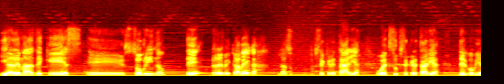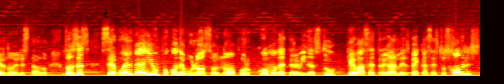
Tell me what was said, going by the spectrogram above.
Y además de que es eh, sobrino de Rebeca Vega, la subsecretaria o ex subsecretaria del gobierno del estado. Entonces se vuelve ahí un poco nebuloso, ¿no? Por cómo determinas tú que vas a entregarles becas a estos jóvenes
